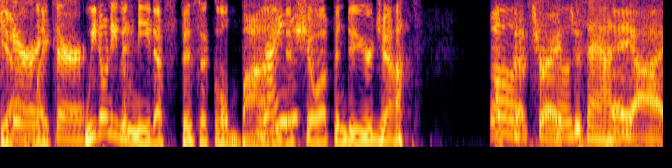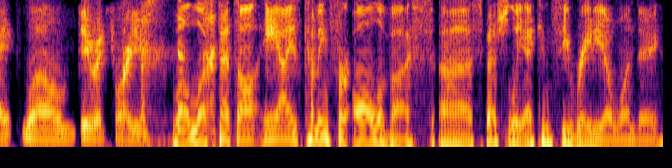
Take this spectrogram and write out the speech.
Yeah, character. like we don't even need a physical body to show up and do your job. Oh, That's right. So Just sad. AI will do it for you. Well, look, that's all. AI is coming for all of us, uh, especially I can see radio one day.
